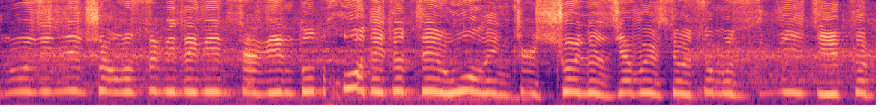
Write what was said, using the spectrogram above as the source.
Друзі, нічого собі дивіться, він тут ходить, оцей олень, що щойно з'явився у цьому світі, і це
